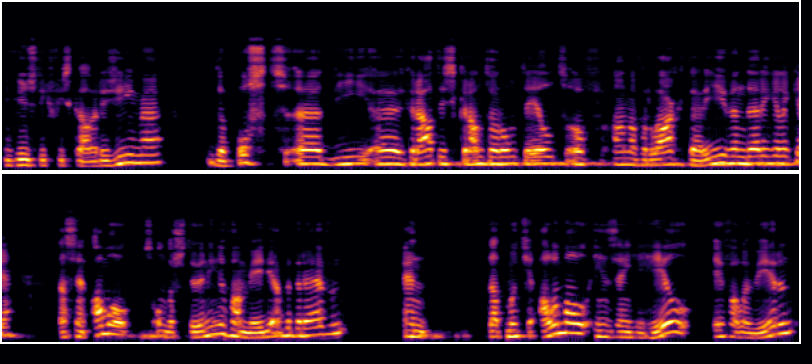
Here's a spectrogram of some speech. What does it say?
een gunstig fiscaal regime, de post uh, die uh, gratis kranten ronddeelt of aan een verlaagd tarief en dergelijke. Dat zijn allemaal ondersteuningen van mediabedrijven. En dat moet je allemaal in zijn geheel evalueren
